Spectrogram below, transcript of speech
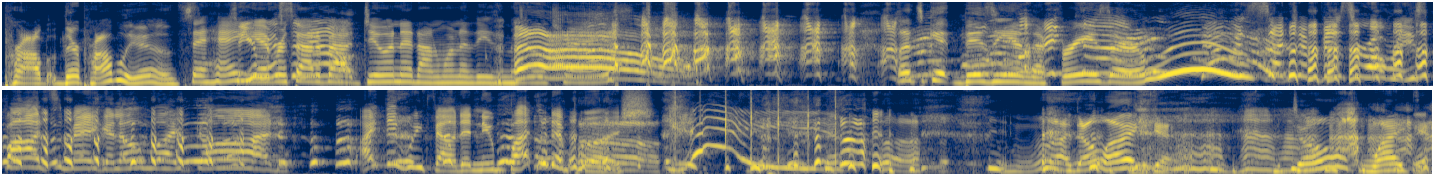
Prob- there probably is. Say, hey, So you ever thought out. about doing it on one of these metal trays? Let's get busy in the oh freezer. Woo! Such a visceral response, Megan. Oh my god! I think we found a new button to push. I don't like it. Don't like it.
